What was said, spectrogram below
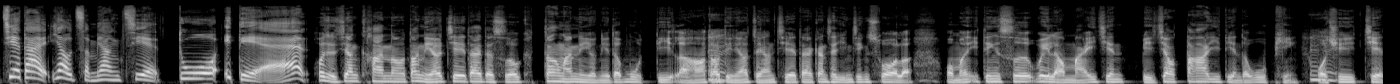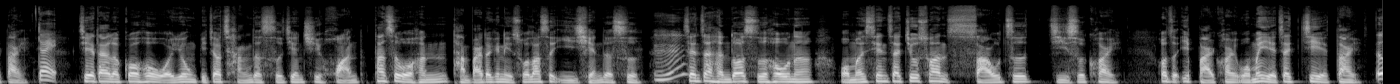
借贷要怎么样借？多一点，或者这样看哦。当你要借贷的时候，当然你有你的目的了哈。到底你要怎样借贷？刚才已经说了，我们一定是为了买一件比较大一点的物品，我去借贷。对，借贷了过后，我用比较长的时间去还。但是我很坦白的跟你说，那是以前的事。嗯，现在很多时候呢，我们现在就算少支几十块。或者一百块，我们也在借贷哦。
